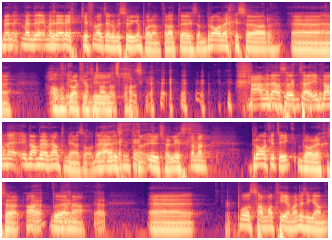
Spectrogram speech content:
men, men, det, men det räcker för att jag ska bli sugen på den. För att det är liksom bra regissör, eh, har fått bra Kan tala kritik. spanska. Nej, men alltså, så här, ibland, ibland behöver jag inte mer än så. Det här är liksom inte någon utförlig lista, men bra kritik, bra regissör. Ja, då är jag med. Ja. Eh, på samma tema lite grann,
